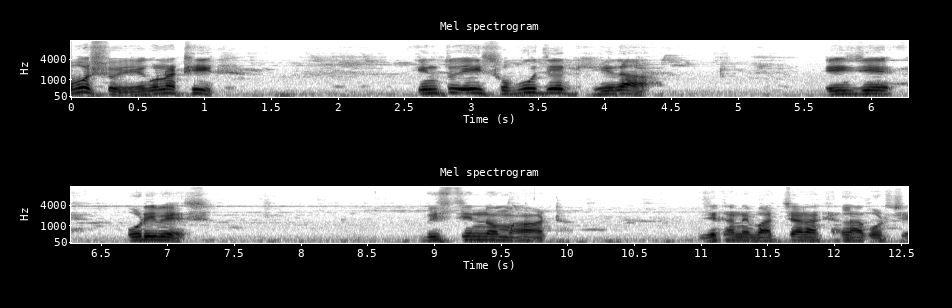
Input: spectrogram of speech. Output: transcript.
অবশ্যই এগুলো ঠিক। কিন্তু এই সবুজে ঘেরা, এই যে পরিবেশ, বিস্তীর্ণ মাঠ যেখানে বাচ্চারা খেলা করছে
